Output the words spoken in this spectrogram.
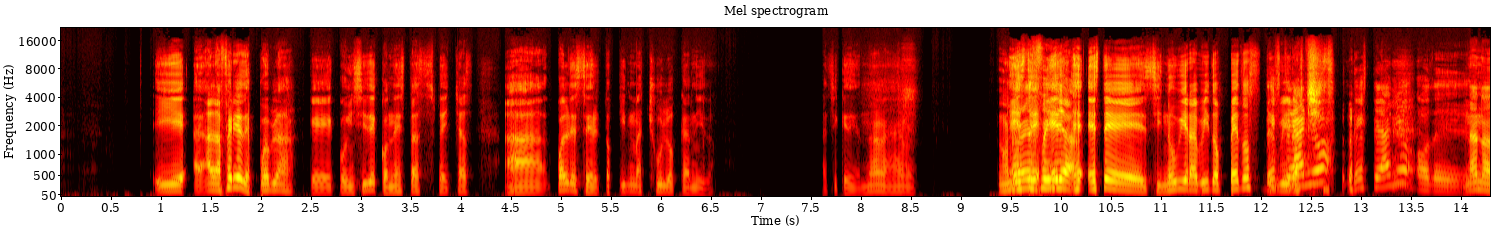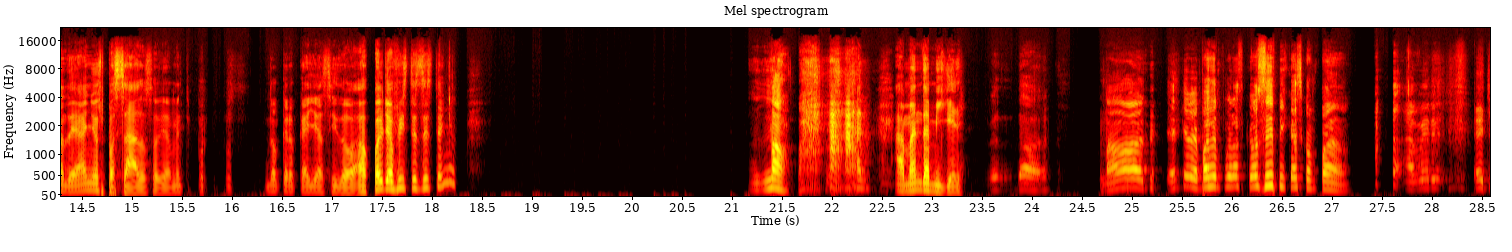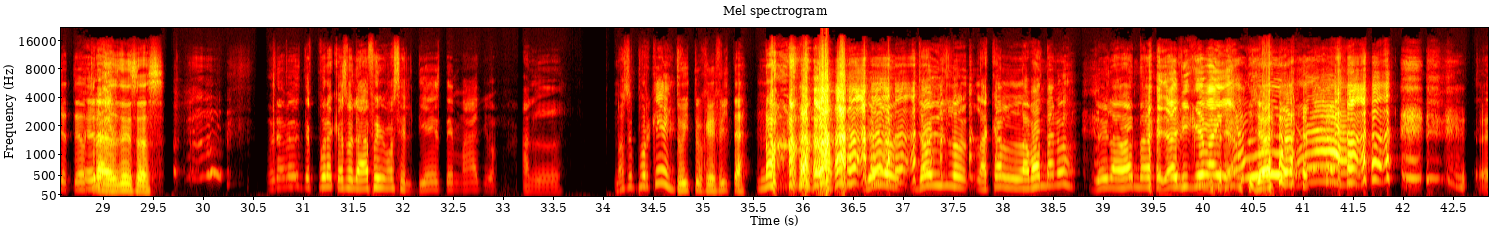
Y a la feria de Puebla, que coincide con estas fechas, ah, ¿cuál es el toquín más chulo que han ido? Así que digan, no mames. Una Este, a- e- este, si no hubiera habido pedos, ¿De este año? ¿De este año o de...? No, no, de años pasados, obviamente, porque pues no creo que haya sido. ¿A cuál ya fuiste este año? No. Amanda Miguel. No, no, es que me pasan puras cosas épicas, compa. A ver, échate Era- otras de esas. Una vez de pura casualidad fuimos el 10 de mayo al... No sé por qué. Tú y tu jefita. No. yo, yo y lo- la, banda, ¿no? Yo y la banda. Ya vi que vaya. Ya.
